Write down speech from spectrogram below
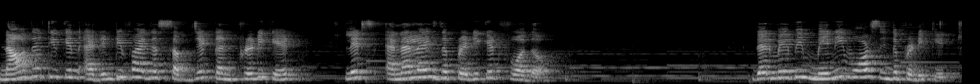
Now that you can identify the subject and predicate, let's analyze the predicate further. There may be many words in the predicate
